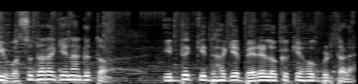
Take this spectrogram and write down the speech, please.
ಈ ವಸುಧರಾಗೇನಾಗುತ್ತೋ ಇದ್ದಕ್ಕಿದ್ದ ಹಾಗೆ ಬೇರೆ ಲೋಕಕ್ಕೆ ಹೋಗ್ಬಿಡ್ತಾಳೆ.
